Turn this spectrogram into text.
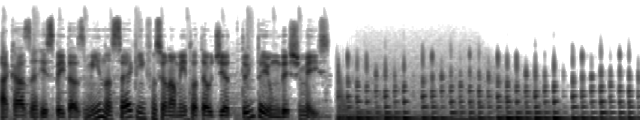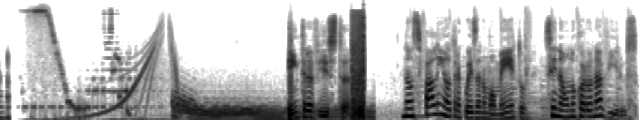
A Casa Respeita as Minas segue em funcionamento até o dia 31 deste mês. Entrevista. Não se fala em outra coisa no momento, senão no coronavírus.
